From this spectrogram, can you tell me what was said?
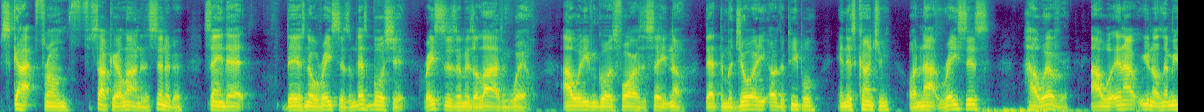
Scott from South Carolina, the senator, saying that there's no racism. That's bullshit. Racism is alive and well. I would even go as far as to say no, that the majority of the people in this country are not racist. However, I will, and I, you know, let me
